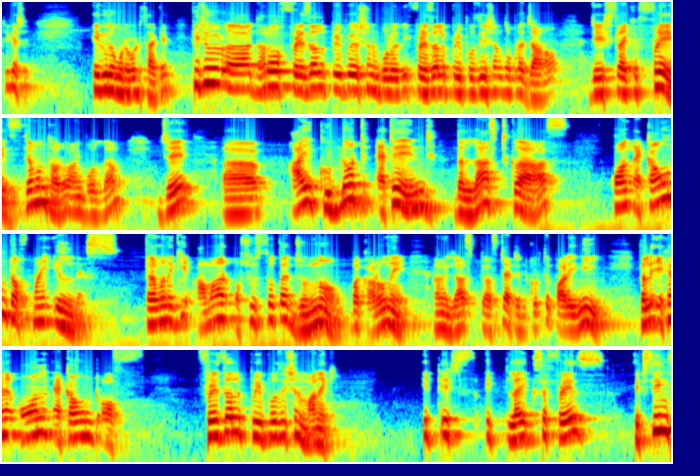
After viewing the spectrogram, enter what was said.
ঠিক আছে? এগুলো মোটামুটি থাকে। কিছু ধরো ফ্রেজাল প্রিপোজিশন বলে দিই ফ্রেজাল প্রিপোজিশন তোমরা জানো, যে ইটস লাইক এ ফ্রেজ যেমন ধরো আমি বললাম যে I could not attend the last class on account of my illness তার মানে কি আমার অসুস্থতার জন্য বা কারণে আমি লাস্ট ক্লাসটা অ্যাটেন্ড করতে পারিনি। তাহলে এখানে on account of phrasal preposition মানে কি? It it's it likes a phrase it seems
